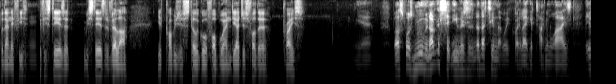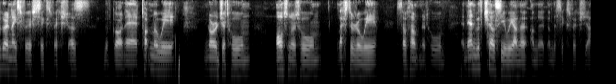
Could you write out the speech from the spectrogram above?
But then if he Mhm. if he stays at if he stays at Villa, you'd probably just still go for Buendia just for the price. Yeah. But I suppose moving on to City, because is another team that we quite like attacking wise, they've got a nice first six fixtures. They've got uh, Tottenham away, Norwich at home, Arsenal at home, Leicester away, Southampton at home, and then with Chelsea away on the on the on the sixth fixture.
